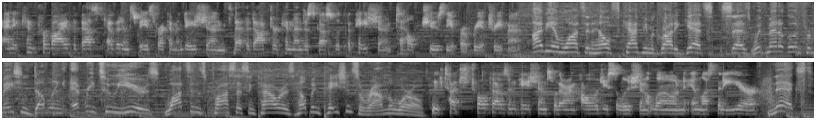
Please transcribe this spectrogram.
and it can provide the best evidence based recommendations that the doctor can then discuss with the patient to help choose the appropriate treatment. IBM Watson Health's Kathy McGroddy-Goetz says with medical information doubling every two years, Watson's processing power is helping patients around the world. We've touched 12,000 patients with our oncology solution alone in less than a year. Next,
